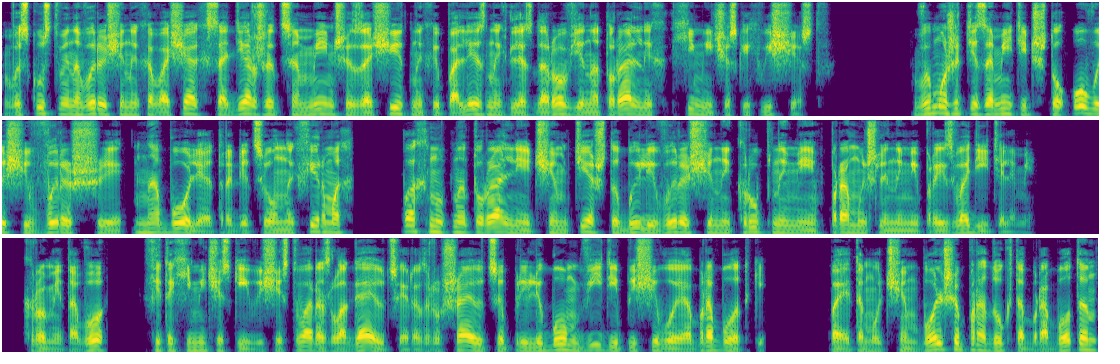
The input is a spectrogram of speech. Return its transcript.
в искусственно выращенных овощах содержится меньше защитных и полезных для здоровья натуральных химических веществ. Вы можете заметить, что овощи, выросшие на более традиционных фермах, пахнут натуральнее, чем те, что были выращены крупными промышленными производителями. Кроме того, фитохимические вещества разлагаются и разрушаются при любом виде пищевой обработки, Поэтому чем больше продукт обработан,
